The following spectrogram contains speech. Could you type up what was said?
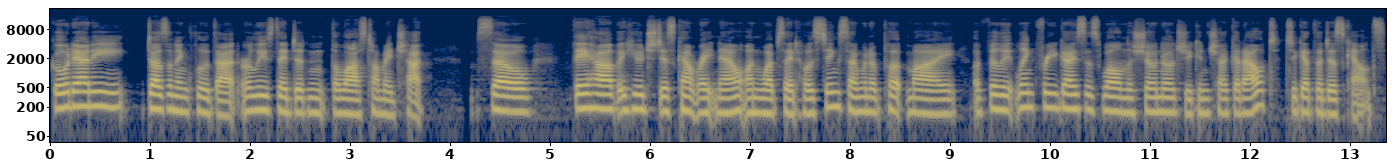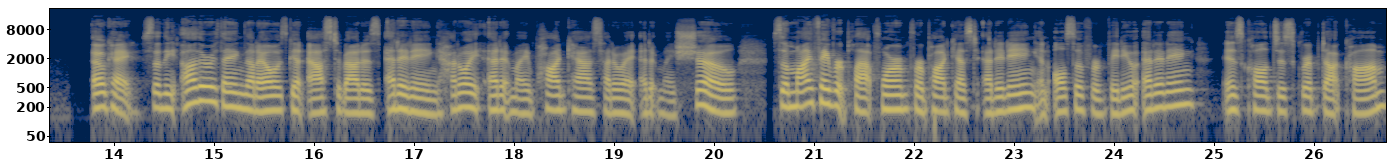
GoDaddy doesn't include that, or at least they didn't the last time I checked. So they have a huge discount right now on website hosting. So I'm going to put my affiliate link for you guys as well in the show notes. You can check it out to get the discounts. Okay, so the other thing that I always get asked about is editing. How do I edit my podcast? How do I edit my show? So, my favorite platform for podcast editing and also for video editing is called Descript.com.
